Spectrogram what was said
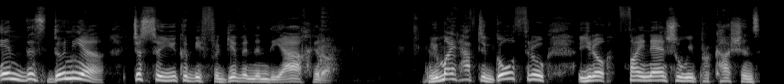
in this dunya, just so you could be forgiven in the akhirah. You might have to go through, you know, financial repercussions,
